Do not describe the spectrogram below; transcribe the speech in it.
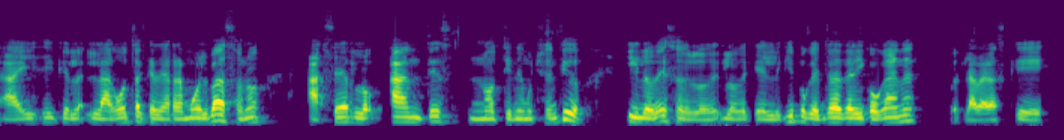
ahí sí que la gota que derramó el vaso, ¿no? Hacerlo antes no tiene mucho sentido. Y lo de eso, lo de, que el equipo que entra al técnico gana, pues la verdad es que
